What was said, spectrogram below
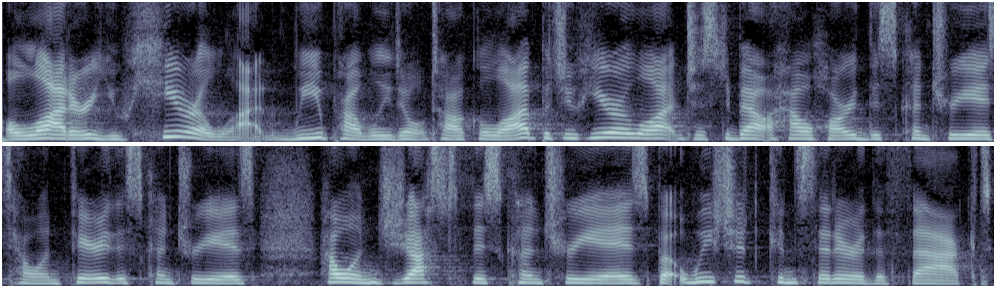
a lot, or you hear a lot. We probably don't talk a lot, but you hear a lot just about how hard this country is, how unfair this country is, how unjust this country is. But we should consider the fact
